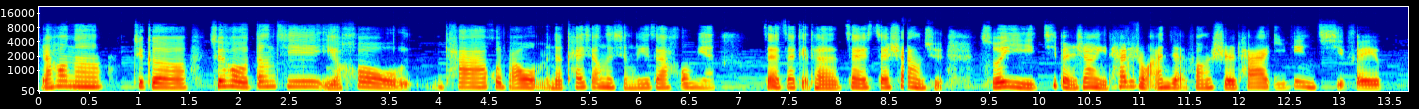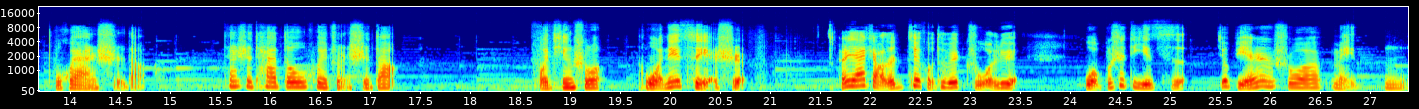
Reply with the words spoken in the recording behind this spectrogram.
然后呢？这个最后登机以后，他会把我们的开箱的行李在后面，再再给他再再上去，所以基本上以他这种安检方式，他一定起飞不会按时的，但是他都会准时到。我听说，我那次也是，而且他找的借口特别拙劣，我不是第一次，就别人说每嗯，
